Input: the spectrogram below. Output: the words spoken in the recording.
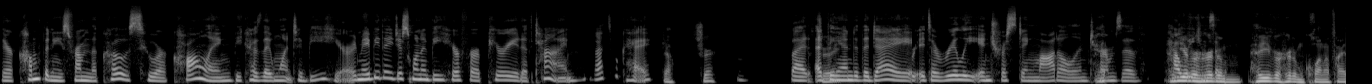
there are companies from the coast who are calling because they want to be here. And maybe they just want to be here for a period of time. That's okay. Yeah, sure. But That's at the end of the day, it's a really interesting model in terms of how Have you we ever can heard them? Have you ever heard them quantify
